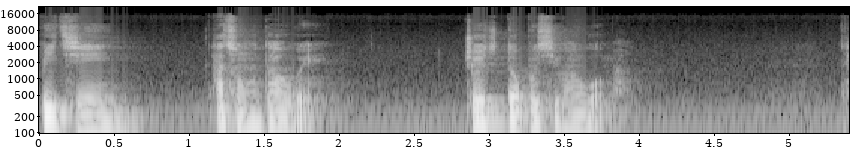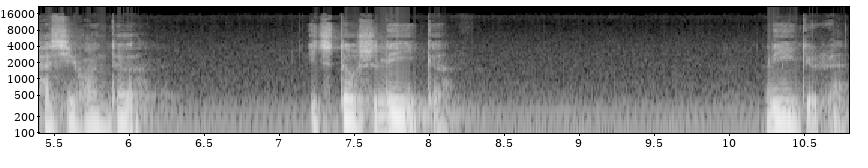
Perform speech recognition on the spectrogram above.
毕竟，他从头到尾就一直都不喜欢我嘛。他喜欢的一直都是另一个、另一个人。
